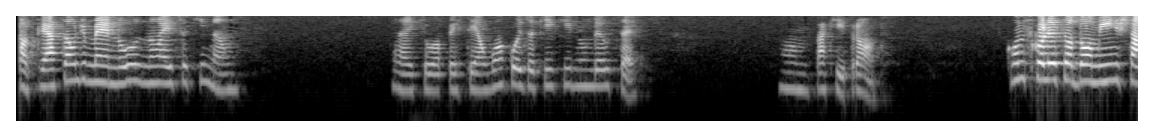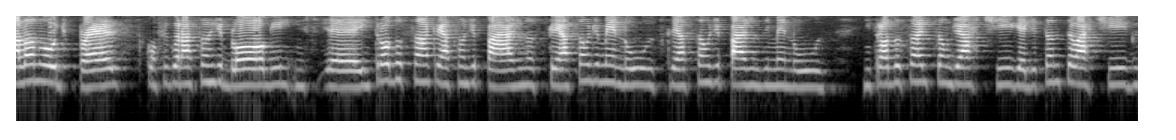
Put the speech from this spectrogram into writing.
Pronto, criação de menus não é isso aqui não. Peraí que eu apertei alguma coisa aqui que não deu certo. Hum, tá aqui, pronto. Como escolher seu domínio instalando o WordPress, configurações de blog, é, introdução à criação de páginas, criação de menus, criação de páginas e menus, introdução à edição de artigo, editando seu artigo,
